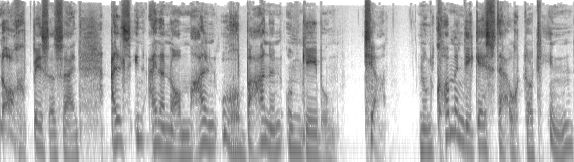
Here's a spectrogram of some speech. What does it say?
noch besser sein als in einer normalen urbanen Umgebung. Tja, nun kommen die Gäste auch dorthin,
